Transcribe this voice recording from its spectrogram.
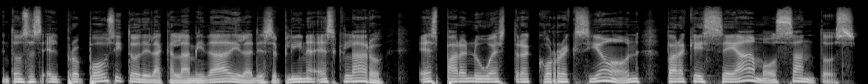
Entonces el propósito de la calamidad y la disciplina es claro, es para nuestra corrección, para que seamos santos,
